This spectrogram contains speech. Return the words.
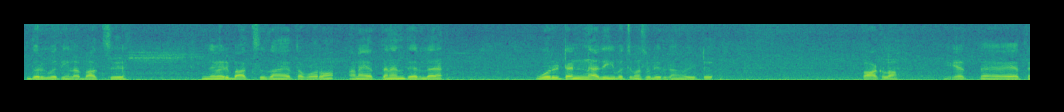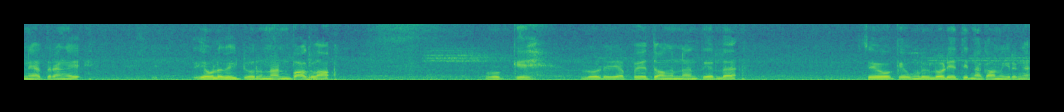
இந்த வரைக்கும் பார்த்தீங்களா? பாக்ஸு இந்தமாரி பாக்ஸு தான் ஏற்ற போகிறோம் ஆனால் எத்தனைன்னு தெரில ஒரு டன்னு அதிகபட்சமாக சொல்லியிருக்காங்க வெயிட்டு பார்க்கலாம். எத்த எத்தனை ஏற்றுறாங்க எவ்வளோ வெயிட் வரும்னான்னு பார்க்கலாம். ஓகே லோடு எப்போ ஏற்றுவாங்கன்னு தெரில சரி ஓகே உங்களுக்கு லோடு ஏற்றிட்டு நான் காமிக்கிறேங்க.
